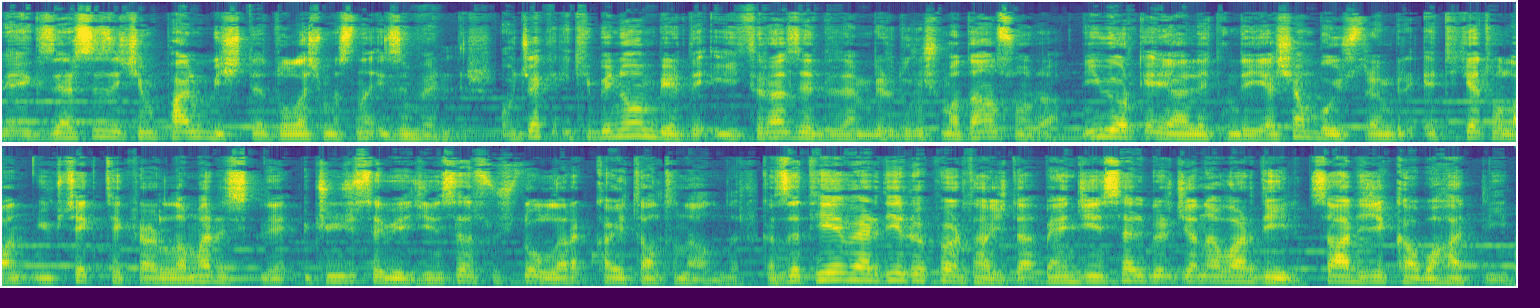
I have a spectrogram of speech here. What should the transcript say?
ve egzersiz için Palm Beach'te dolaşmasına izin verilir. Ocak 2011'de itiraz edilen bir duruşmadan sonra New York eyaletinde yaşam boyu süren bir etiket olan yüksek tekrarlama riskli 3. seviye cinsel suçlu olarak kayıt altına alınır. Gazeteye verdiği röportajda ben cinsel bir canavar değilim. Sadece kabahatliyim.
